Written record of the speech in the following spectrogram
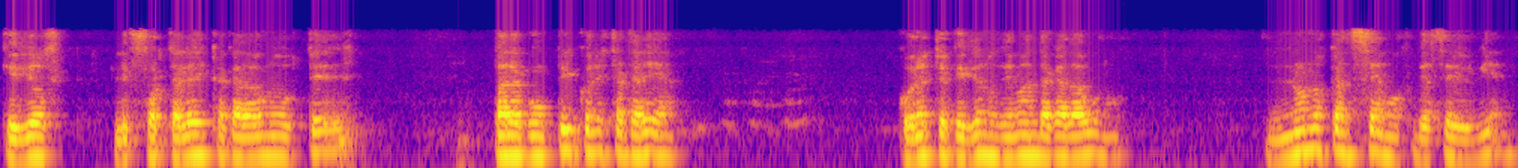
Que Dios les fortalezca a cada uno de ustedes para cumplir con esta tarea. Con esto que Dios nos demanda a cada uno. No nos cansemos de hacer el bien.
